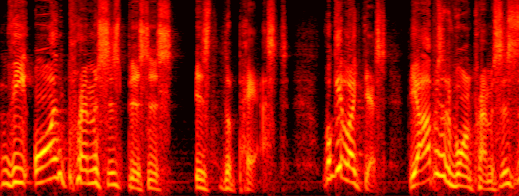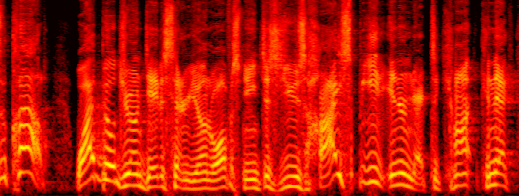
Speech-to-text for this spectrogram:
the on-premises business is the past. Look at it like this. The opposite of on-premises is the cloud. Why build your own data center, your own office, when you just use high-speed internet to con- connect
